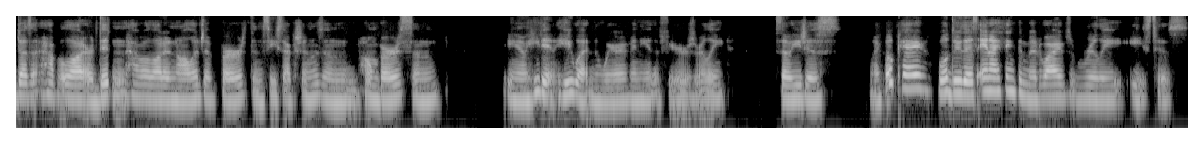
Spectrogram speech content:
doesn't have a lot or didn't have a lot of knowledge of birth and C-sections and home births and you know he didn't he wasn't aware of any of the fears really. So he just like okay we'll do this. And I think the midwives really eased his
